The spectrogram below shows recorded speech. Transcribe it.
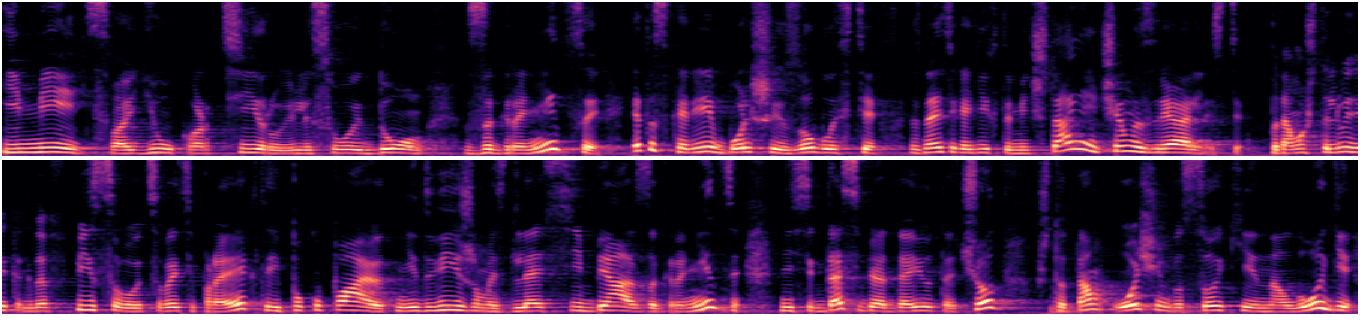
иметь свою квартиру или свой дом за границей, это скорее больше из области, знаете, каких-то мечтаний, чем из реальности. Потому что люди, когда вписываются в эти проекты и покупают недвижимость для себя за границей, не всегда себе отдают отчет, что там очень высокие налоги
